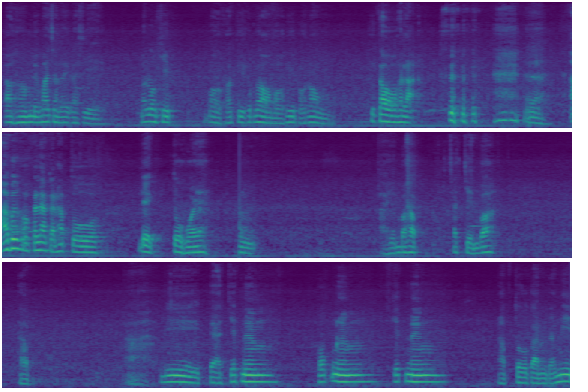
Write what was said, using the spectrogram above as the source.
เราเฮิมได้มาจังไดก็สิมาลงคลิปบอกกับพี่กับน้องบอกพี่กับน้องคือเก่าหั่นละเออเอาเบิ่งเออกกันแล้วกันครับตัวเลขตัวหวยเห็นบ่ครับ ชัดเจนบ่ครับมีแปดเจ็ดหนึ่งหกหนึ่งเจ็ดหนึ่งครับตัวกันก็มี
